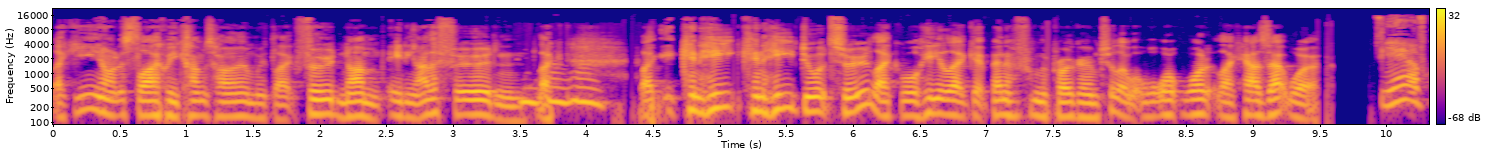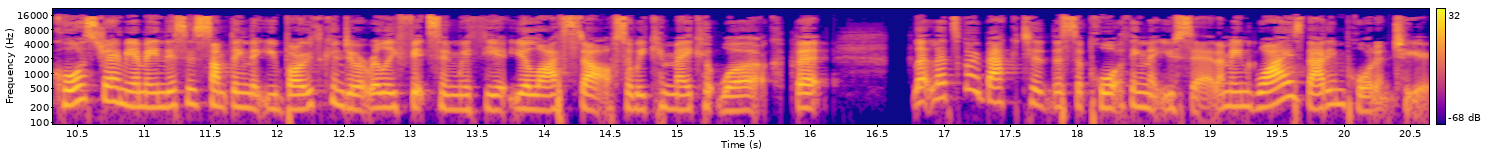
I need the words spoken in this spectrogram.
like, you know what it's like when he comes home with like food and I'm eating other food and like, Mhm. like can he can he do it too like will he like get benefit from the program too like what, what, what like how's that work Yeah, of course, Jayme. I mean, this is something that you both can do. It really fits in with your, your lifestyle, so we can make it work. But let, let's go back to the support thing that you said. I mean, why is that important to you?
